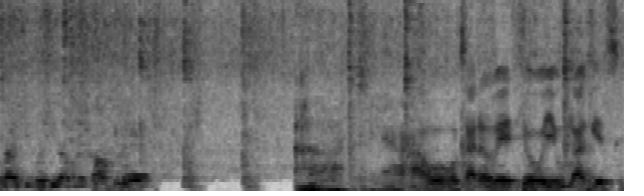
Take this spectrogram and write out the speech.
બાકી બધી આપણે કમ્પ્લેટ હા હા ઓ વકાર હવે થયો એવું લાગે છે.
